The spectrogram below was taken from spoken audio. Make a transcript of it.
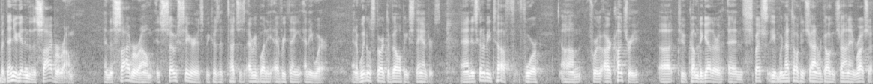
but then you get into the cyber realm, and the cyber realm is so serious because it touches everybody, everything, anywhere. And if we don't start developing standards, and it's going to be tough for, um, for our country uh, to come together, and especially, we're not talking China, we're talking China and Russia,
